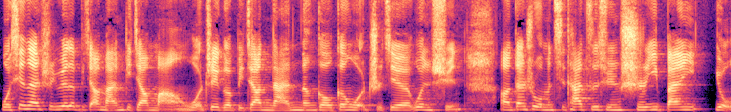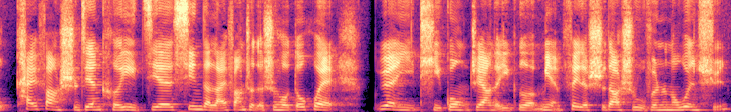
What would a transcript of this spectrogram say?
我现在是约的比较满，比较忙，我这个比较难能够跟我直接问询啊。但是我们其他咨询师一般有开放时间可以接新的来访者的时候，都会。愿意提供这样的一个免费的十到十五分钟的问询，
